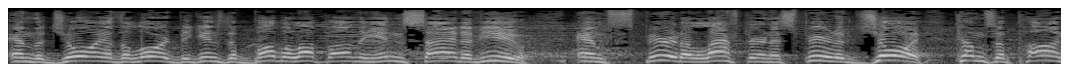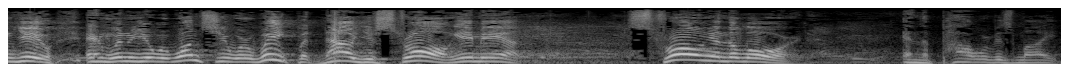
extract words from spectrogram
and the joy of the Lord begins to bubble up on the inside of you and spirit of laughter and a spirit of joy comes upon you. And when you were, once you were weak, but now you're strong. Amen. Strong in the Lord and the power of his might.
